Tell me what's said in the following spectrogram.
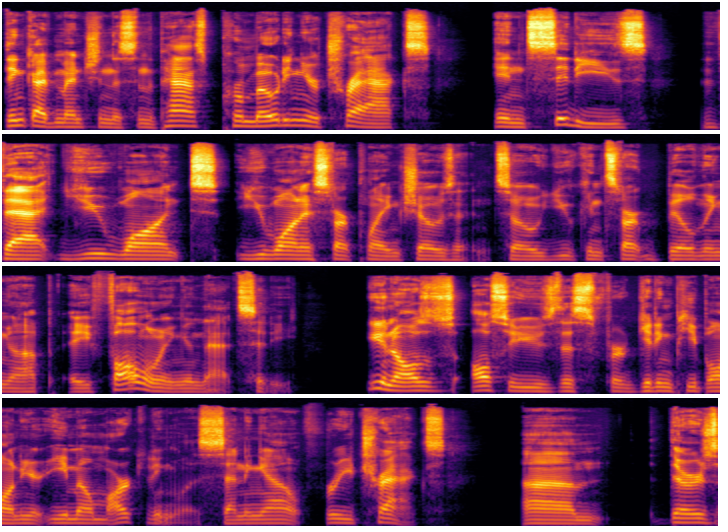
think I've mentioned this in the past, promoting your tracks in cities that you want you want to start playing shows in. So you can start building up a following in that city. You can also use this for getting people on your email marketing list, sending out free tracks. Um, there's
